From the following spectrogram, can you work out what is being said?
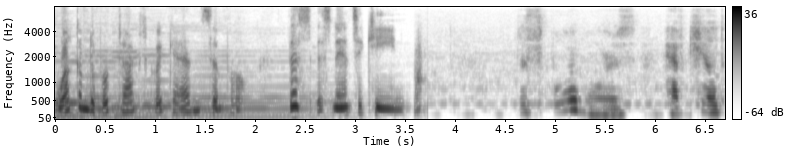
Welcome to Book Talks Quick and Simple. This is Nancy Keane. The spore wars have killed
